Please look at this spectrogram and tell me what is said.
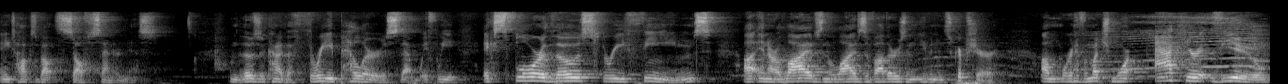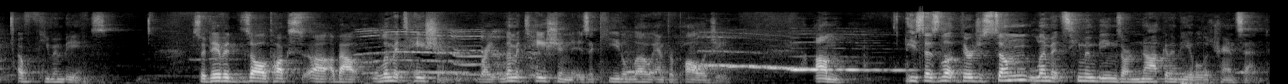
and he talks about self centeredness. Those are kind of the three pillars that, if we explore those three themes uh, in our lives and the lives of others, and even in Scripture, um, we're going to have a much more accurate view of human beings. So David Zahl talks uh, about limitation, right? Limitation is a key to low anthropology. Um, he says, look, there are just some limits human beings are not going to be able to transcend.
